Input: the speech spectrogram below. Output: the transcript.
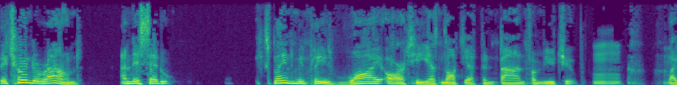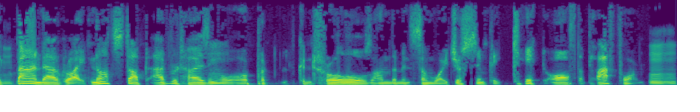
they turned around and they said, explain to me please why RT has not yet been banned from YouTube hmm like banned outright, not stopped advertising or, or put controls on them in some way, just simply kicked off the platform. hmm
